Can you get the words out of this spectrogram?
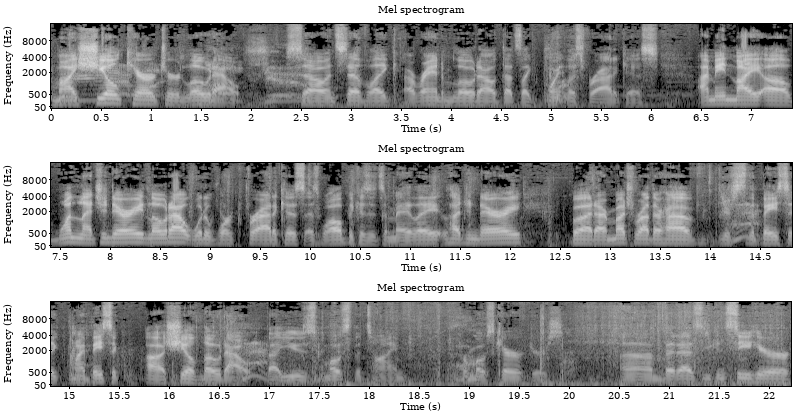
my shield character loadout. So instead of like a random loadout that's like pointless for Attikus. I mean, my uh, one legendary loadout would have worked for Attikus as well because it's a melee legendary, but I'd much rather have just the basic, my basic uh, shield loadout that I use most of the time for most characters. Um, but as you can see here,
